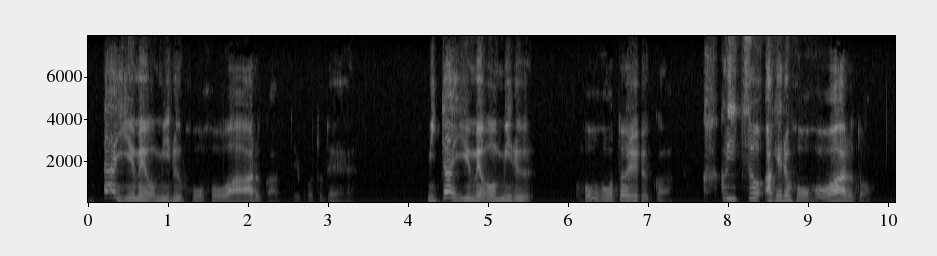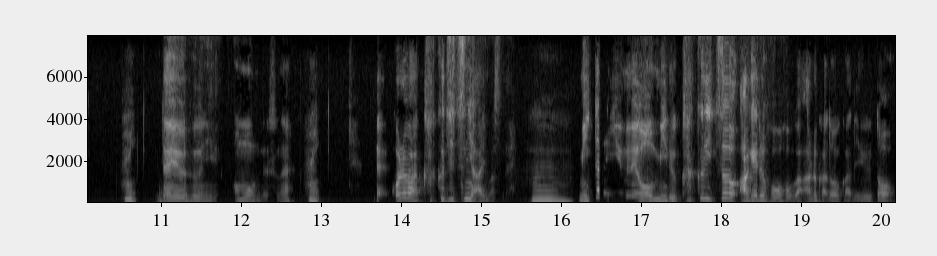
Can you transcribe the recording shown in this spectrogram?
見たい夢を見る方法はあるかっていうことで見たい夢を見る方法というか、確率を上げる方法はあると。はい。っていうふうに思うんですね。はい。で、これは確実にありますね。うん。見たい夢を見る確率を上げる方法があるかどうかでいうと、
